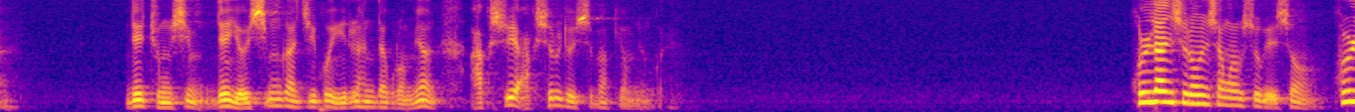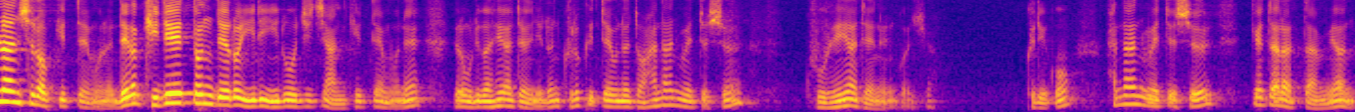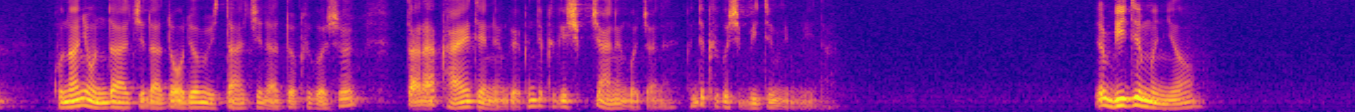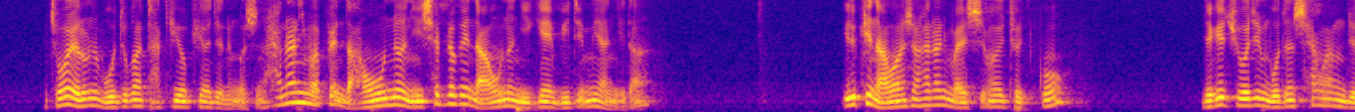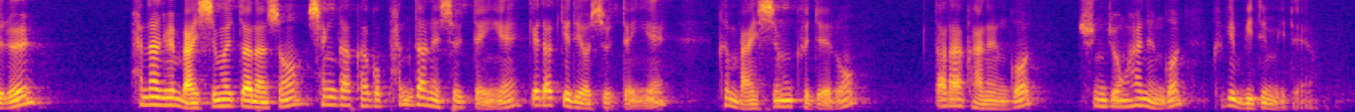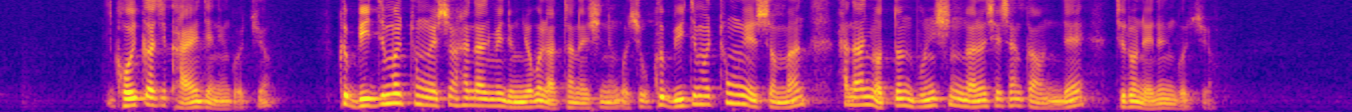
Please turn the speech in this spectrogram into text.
내 중심, 내 열심 가지고 일을 한다 그러면 악수에 악수를 줄 수밖에 없는 거예요. 혼란스러운 상황 속에서 혼란스럽기 때문에 내가 기대했던 대로 일이 이루어지지 않기 때문에 여러분 우리가 해야 될 일은 그렇기 때문에 더 하나님의 뜻을 구해야 되는 거죠. 그리고 하나님의 뜻을 깨달았다면 고난이 온다 할지라도 어려움이 있다 할지라도 그것을 따라가야 되는 거예요. 근데 그게 쉽지 않은 거잖아요. 근데 그것이 믿음입니다. 믿음은요. 저와 여러분 모두가 다 기억해야 되는 것은 하나님 앞에 나오는 이 새벽에 나오는 이게 믿음이 아니라 이렇게 나와서 하나님 말씀을 듣고 내게 주어진 모든 상황들을 하나님의 말씀을 따라서 생각하고 판단했을 때에 깨닫게 되었을 때에 그 말씀 그대로 따라가는 것, 순종하는 것 그게 믿음이래요. 거기까지 가야 되는 거죠. 그 믿음을 통해서 하나님의 능력을 나타내시는 것이고 그 믿음을 통해서만 하나님이 어떤 분이신가를 세상 가운데 드러내는 거죠.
